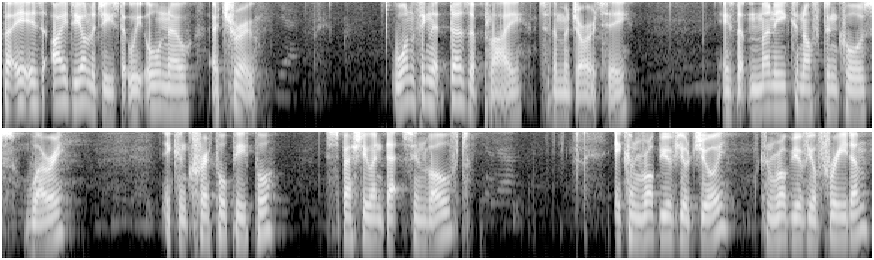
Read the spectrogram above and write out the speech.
but it is ideologies that we all know are true. One thing that does apply to the majority is that money can often cause worry. It can cripple people, especially when debt's involved. It can rob you of your joy, can rob you of your freedom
